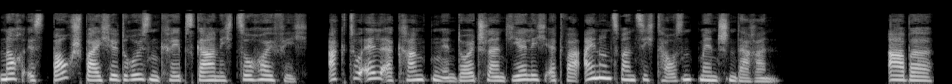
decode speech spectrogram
Noch ist Bauchspeicheldrüsenkrebs gar nicht so häufig, Aktuell erkranken in Deutschland jährlich etwa 21.000 Menschen daran. Aber,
